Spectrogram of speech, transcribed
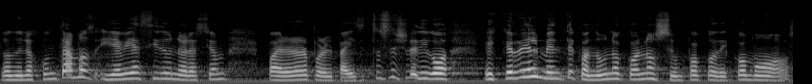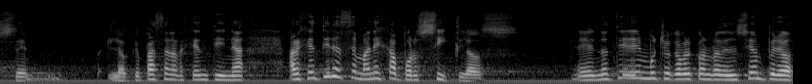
donde nos juntamos, y había sido una oración para orar por el país. Entonces yo le digo, es que realmente cuando uno conoce un poco de cómo se, lo que pasa en Argentina, Argentina se maneja por ciclos. Eh, no tiene mucho que ver con redención, pero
